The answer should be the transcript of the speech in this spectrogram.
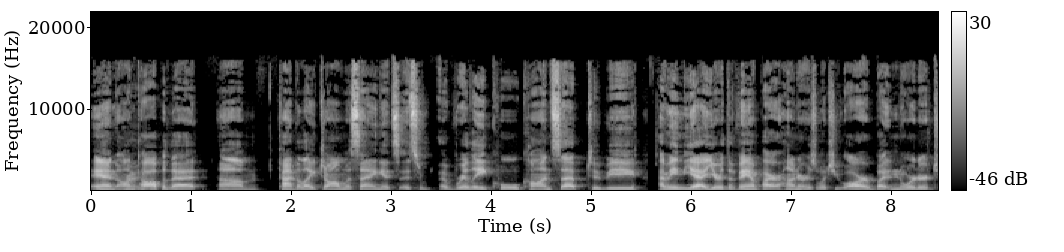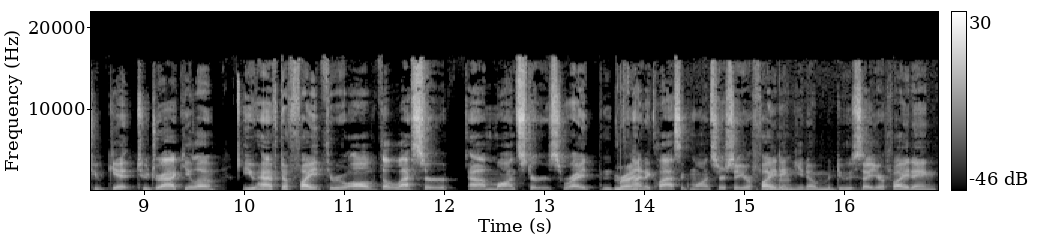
And on Right. top of that, um, kind of like John was saying, it's it's a really cool concept to be. I mean, yeah, you're the vampire hunter is what you are, but in order to get to Dracula, you have to fight through all of the lesser uh, monsters, right? Right. Kind of classic monsters. So you're fighting, you know, Medusa, you're fighting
